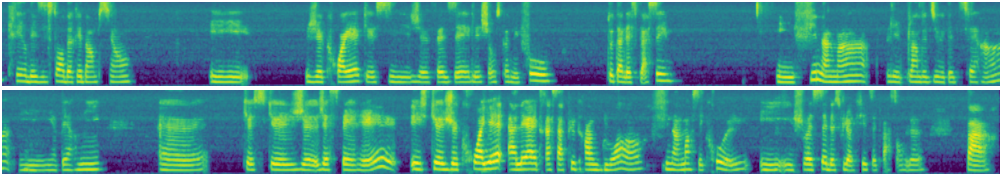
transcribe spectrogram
écrire des histoires de rédemption. Et je croyais que si je faisais les choses comme il faut, tout allait se placer. Et finalement, les plans de Dieu étaient différents et mm. il a permis euh, que ce que j'espérais et que je croyais allait être à sa plus grande gloire, finalement s'écroule. Et mm. il choisissait de se glorifier de cette façon-là par,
